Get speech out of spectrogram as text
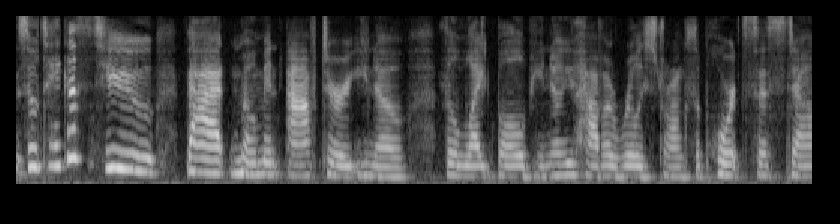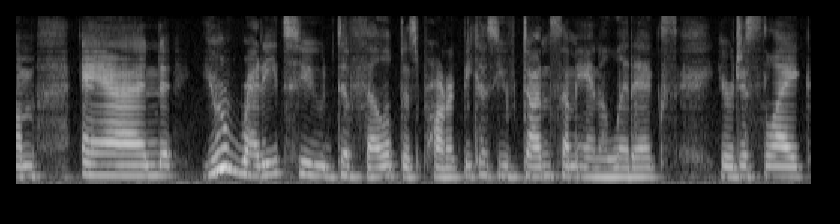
So take us to that moment after, you know, the light bulb, you know, you have a really strong support system and you're ready to develop this product because you've done some analytics. You're just like,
